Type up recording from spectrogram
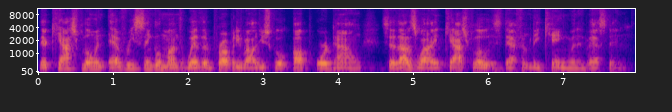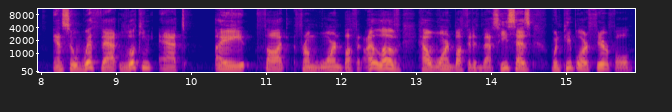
they're cash flowing every single month, whether the property values go up or down. So that is why cash flow is definitely king when investing. And so, with that, looking at a thought from Warren Buffett, I love how Warren Buffett invests. He says when people are fearful,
